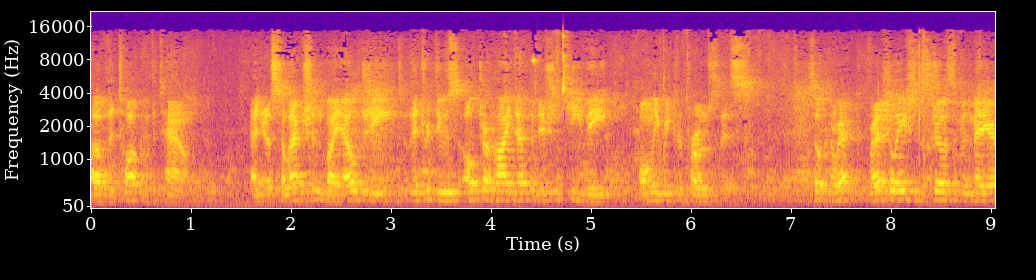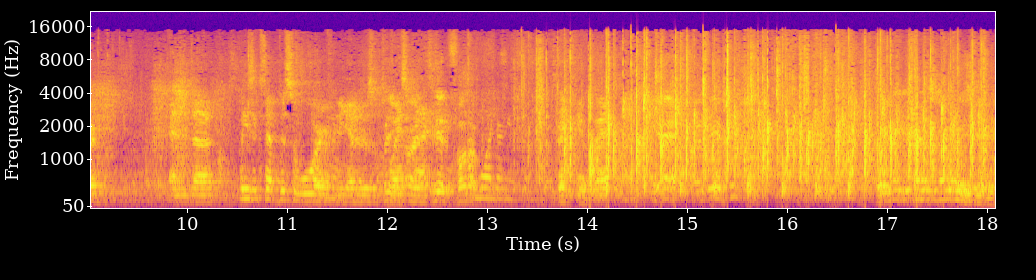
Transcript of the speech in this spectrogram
of the talk of the town, and your selection by LG to introduce ultra high definition TV only reconfirms this. So, congratulations, Joseph and Mayer, and uh, please accept this award from the editors of Twice Let's get a Magazine. Thank you very much. Yeah, we appreciate it. We're making nice photos here.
